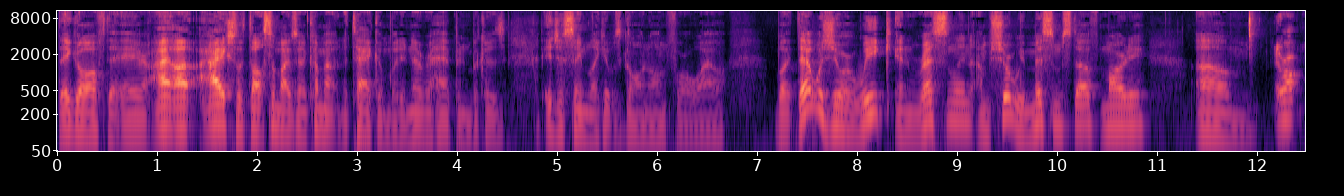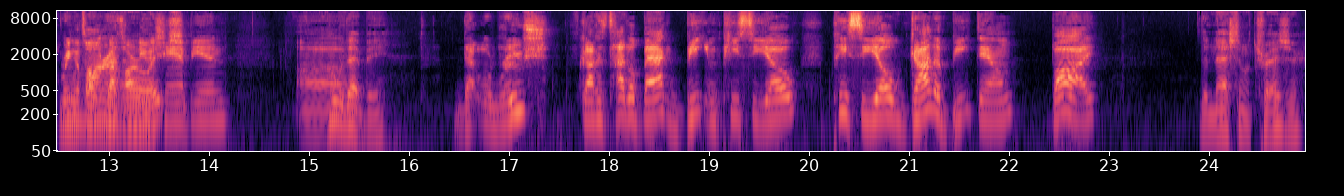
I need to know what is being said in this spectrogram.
They go off the air. I I, I actually thought somebody was going to come out and attack them, but it never happened because it just seemed like it was going on for a while. But that was your week in wrestling. I'm sure we missed some stuff, Marty. Um, Ring of Honor has a new ROH? champion. who would that be? That Rush got his title back, beating PCO. PCO got a beatdown by The national treasure,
